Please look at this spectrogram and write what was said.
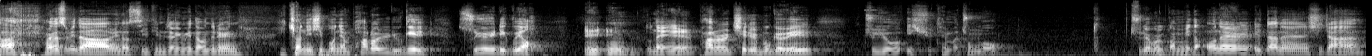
아, 반갑습니다. 위너스 팀장입니다. 오늘은 2025년 8월 6일 수요일이고요. 또 내일 8월 7일 목요일 주요 이슈 테마 종목 추려볼 겁니다. 오늘 일단은 시장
